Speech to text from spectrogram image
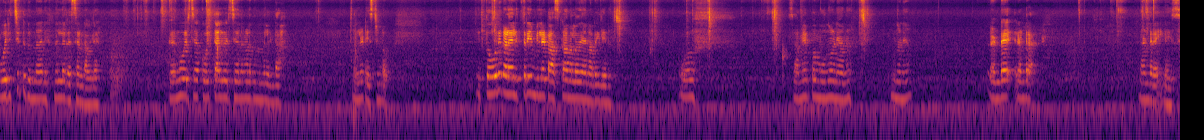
പൊരിച്ചിട്ട് തിന്നാൻ നല്ല രസം ഉണ്ടാവില്ലേ കേങ്ങ് പൊരിച്ചാൽ കോഴിക്കാൽ പൊരിച്ചാൽ നിങ്ങൾ തിന്നലുണ്ടാ? നല്ല ടേസ്റ്റ് ഉണ്ടാവും. ഈ തോൽ കളയാൽ ഇത്രയും വലിയ ടാസ്ക്കാന്നുള്ളത് ഞാൻ അറിയില്ലേനു. ഓ സമയം ഇപ്പം മൂന്ന് മണിയാണ്. മൂന്ന് മണിയാണ് രണ്ട് രണ്ടര. രണ്ടരയായി ഗൈസ്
